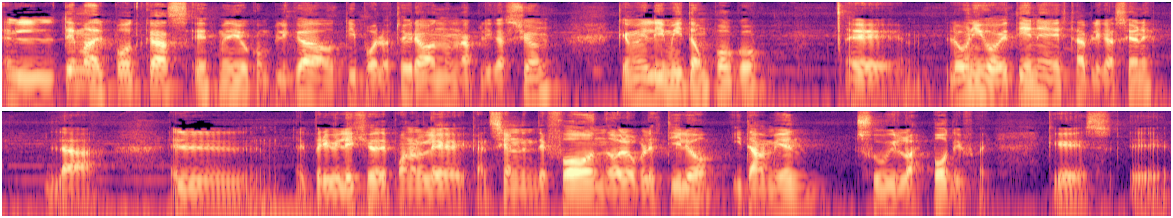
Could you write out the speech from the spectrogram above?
el tema del podcast es medio complicado, tipo lo estoy grabando en una aplicación que me limita un poco, eh, lo único que tiene esta aplicación es la el, privilegio de ponerle canciones de fondo o algo por el estilo y también subirlo a Spotify, que es eh,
